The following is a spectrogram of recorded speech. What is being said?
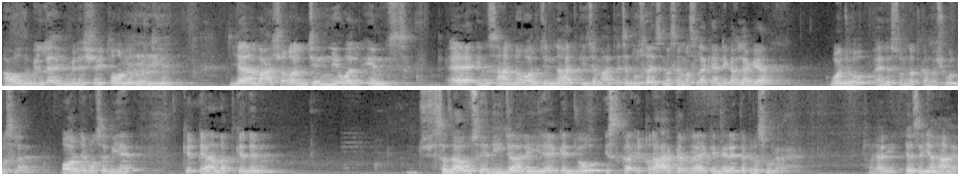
اعوذ باللہ من الشیطان الرجیم۔ یا معشر الجن والانس۔ اے انسانوں اور جنات کی جماعت۔ اچھا دوسرا اس میں سے مسئلہ کیا نکالا گیا؟ وہ جو اہل سنت کا مشہور مسئلہ ہے۔ اور جگہوں سے بھی ہے کہ قیامت کے دن سزا اسے دی جا رہی ہے کہ جو اس کا اقرار کر رہا ہے کہ میرے تک رسول آیا ہے سمجھا رہی جیسے یہاں ہے۔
